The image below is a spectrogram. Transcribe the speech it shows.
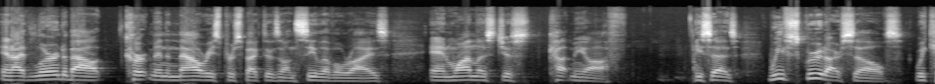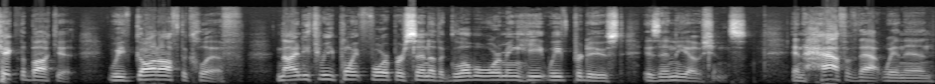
and I'd learned about Kirtman and Mowry's perspectives on sea level rise, and Wanless just cut me off. He says, We've screwed ourselves. We kicked the bucket. We've gone off the cliff. 93.4% of the global warming heat we've produced is in the oceans, and half of that went in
